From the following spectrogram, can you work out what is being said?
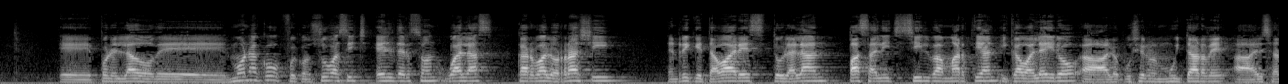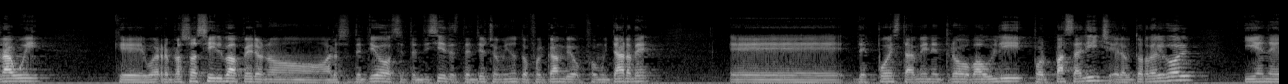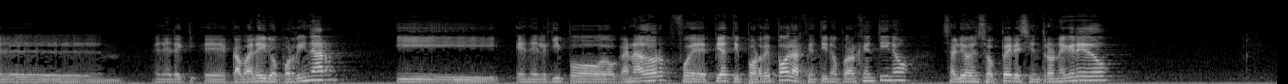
Eh, por el lado del Mónaco fue con Subasic, Elderson, Wallace, Carvalho Rashi, Enrique Tavares, Tolalán, Pasalic, Silva, Martián y Cabaleiro. Ah, lo pusieron muy tarde a El Sarawi que reemplazó a Silva, pero no a los 72, 77, 78 minutos fue el cambio, fue muy tarde. Eh, después también entró Baulí por Pasalic, el autor del gol, y en el, en el eh, Cabaleiro por Dinar, y en el equipo ganador fue Piatti por De Paul, argentino por argentino, salió Enzo Pérez y entró Negredo.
